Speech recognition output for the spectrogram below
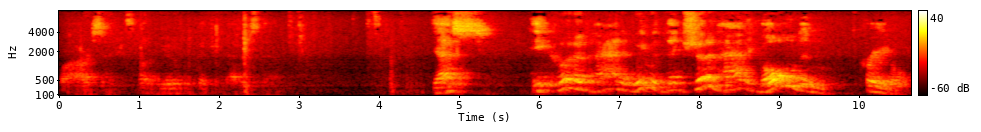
for our sakes. What a beautiful picture that is there. Yes, he could have had, and we would think should have had a golden cradle.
